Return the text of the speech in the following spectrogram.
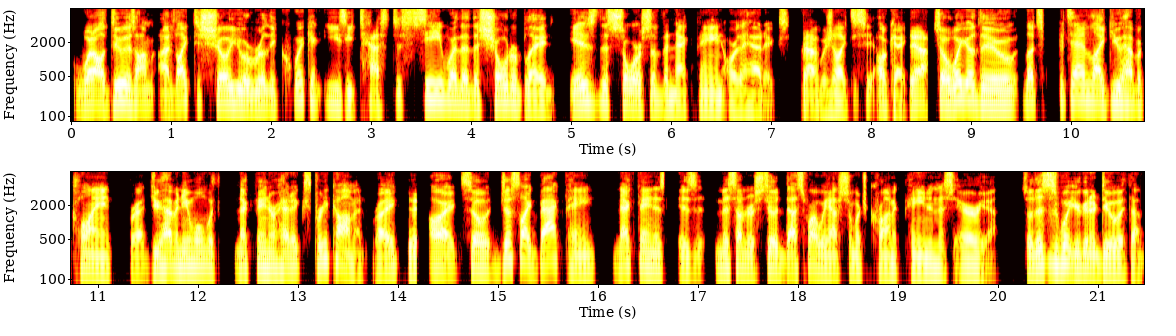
what I'll do is i would like to show you a really quick and easy test to see whether the shoulder blade is the source of the neck pain or the headaches. Okay. Would you like to see? Okay. Yeah. So what you'll do, let's pretend like you have a client, Brad. Do you have anyone with neck pain or headaches? Pretty common, right? Yeah. All right. So just like back pain, neck pain is, is misunderstood. That's why we have so much chronic pain in this area. So this is what you're going to do with them.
